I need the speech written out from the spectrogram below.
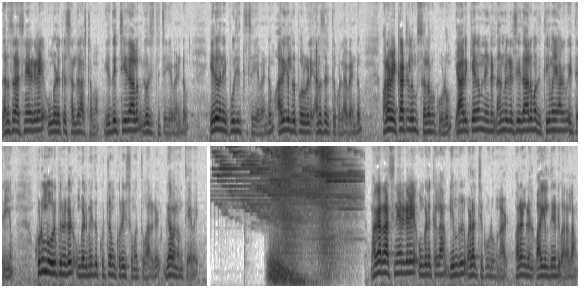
தனுசு ராசினியர்களே உங்களுக்கு சந்திராஷ்டமம். எதை செய்தாலும் யோசித்து செய்ய வேண்டும். இறைவனை பூஜித்து செய்ய வேண்டும் அருகில் இருப்பவர்களை அனுசரித்து கொள்ள வேண்டும். வரவை காட்டிலும் செலவு கூடும். யாருக்கேனும் நீங்கள் நன்மைகள் செய்தாலும் அது தீமையாகவே தெரியும். குடும்ப உறுப்பினர்கள் உங்கள் மீது குற்றம் குறை சுமத்துவார்கள். கவனம் தேவை. மகர ராசினியர்களே உங்களுக்கெல்லாம் இன்று வளர்ச்சி கூடும் நாள். வரன்கள் வாயில் தேடி வரலாம்.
